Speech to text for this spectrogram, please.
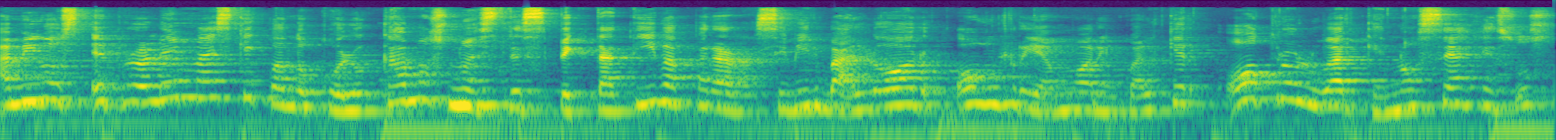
Amigos, el problema es que cuando colocamos nuestra expectativa para recibir valor, honra y amor en cualquier otro lugar que no sea Jesús,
